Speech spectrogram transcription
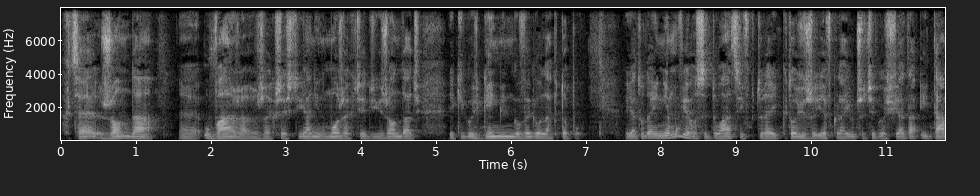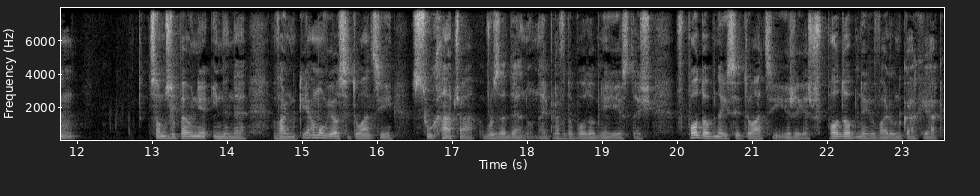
chce, żąda, e, uważa, że chrześcijanin może chcieć i żądać jakiegoś gamingowego laptopu. Ja tutaj nie mówię o sytuacji, w której ktoś żyje w kraju trzeciego świata i tam są zupełnie inne warunki. Ja mówię o sytuacji słuchacza WZN-u. Najprawdopodobniej jesteś w podobnej sytuacji i żyjesz w podobnych warunkach jak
